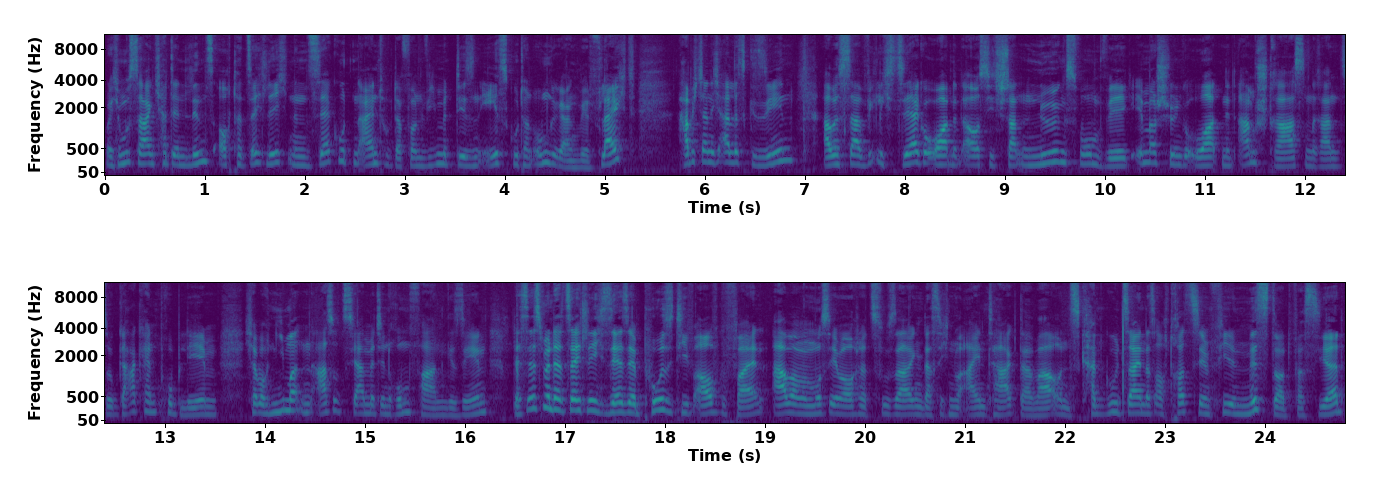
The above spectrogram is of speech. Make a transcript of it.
Und ich muss sagen, ich hatte in Linz auch tatsächlich einen sehr guten Eindruck davon, wie mit diesen E-Scootern umgegangen wird. Vielleicht habe ich da nicht alles gesehen, aber es sah wirklich sehr geordnet aus. Sie standen nirgendwo im Weg, immer schön geordnet, am Straßenrand, so gar kein Problem. Ich habe auch niemanden asozial mit den rumfahren gesehen. Das ist mir tatsächlich sehr, sehr positiv aufgefallen, aber man muss eben auch dazu sagen, dass ich nur einen Tag da war und es kann gut sein, dass auch trotzdem viel Mist dort passiert.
